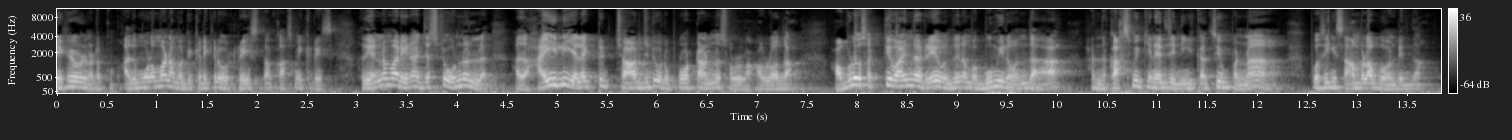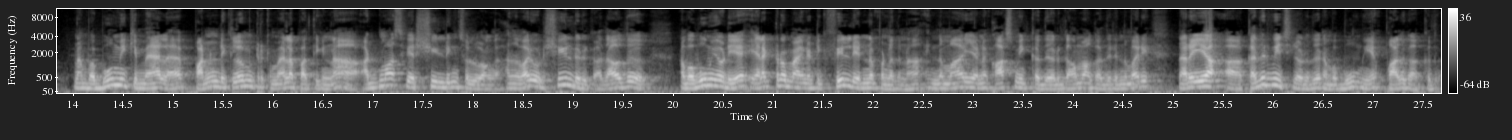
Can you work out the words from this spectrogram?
நிகழ்வு நடக்கும். அது மூலமாக நமக்கு கிடைக்கிற ஒரு ரேஸ் தான் காஸ்மிக் ரேஸ் அது என்ன மாதிரினா ஜஸ்ட் ஒன்றும் இல்லை. அது ஹைலி எலக்ட்ரிக் சார்ஜ்டு ஒரு ப்ரோட்டான்னு சொல்லலாம். அவ்வளோதான் அவ்வளோ சக்தி வாய்ந்த ரே வந்து நம்ம பூமியில் வந்தால் அந்த காஸ்மிக் எனர்ஜி நீங்கள் கன்சியூம் பண்ணால் பொசிங்க சாம்பலாக போக வேண்டியது தான் நம்ம பூமிக்கு மேலே பன்னெண்டு கிலோமீட்டருக்கு மேலே பார்த்தீங்கன்னா அட்மாஸ்பியர் ஷீல்டுன்னு சொல்லுவாங்க. அந்த மாதிரி ஒரு ஷீல்டு இருக்குது அதாவது நம்ம பூமியோடைய எலக்ட்ரோ மேக்னெட்டிக் ஃபீல்டு என்ன பண்ணுதுன்னா இந்த மாதிரியான காஸ்மிக் கதிர் காமா கதிர் இந்த மாதிரி நிறையா கதிர்வீச்சில் இருந்து நம்ம பூமியை பாதுகாக்குது.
